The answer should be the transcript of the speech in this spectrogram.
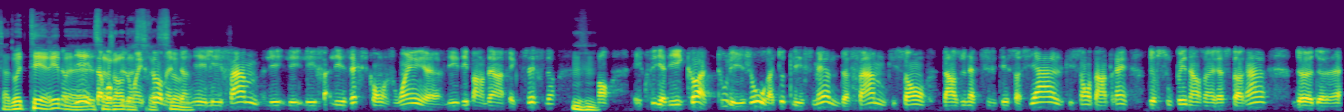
Ça doit être terrible, euh, ce genre de stress là. Les femmes, les, les, les, les ex-conjoints, les dépendants affectifs, là, mm-hmm. bon, Écoutez, il y a des cas tous les jours, à toutes les semaines, de femmes qui sont dans une activité sociale, qui sont en train de souper dans un restaurant, de, de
